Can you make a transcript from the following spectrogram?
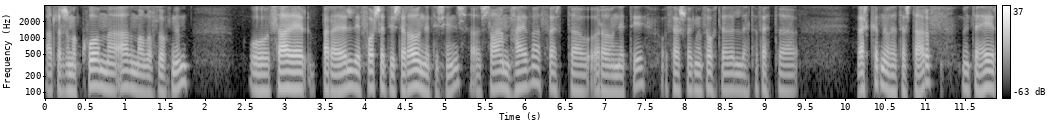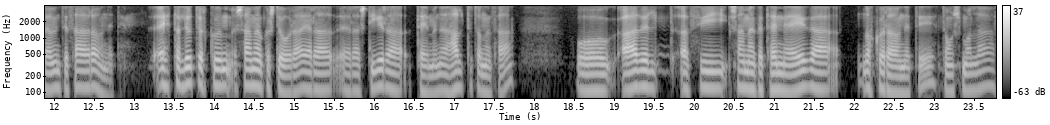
allar sem að koma að málafloknum og það er bara eðli fórsettis ráðniti sinns að samhæfa þvert á ráðniti og þess vegna þótti eðlilegt að þetta verkefni og þetta starf myndi að heyra undir það ráðuniti. Eitt af hlutverkum samhengastjóra er, er að stýra teiminu, að halda út ánum það og aðvild að því samhengateimi eiga nokkur ráðuniti, dómsmála,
